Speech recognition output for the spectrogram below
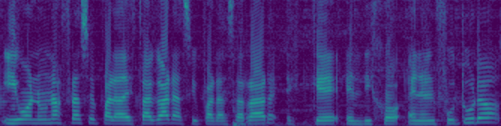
Y bueno, una frase para destacar, así para cerrar, es que él dijo, en el futuro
